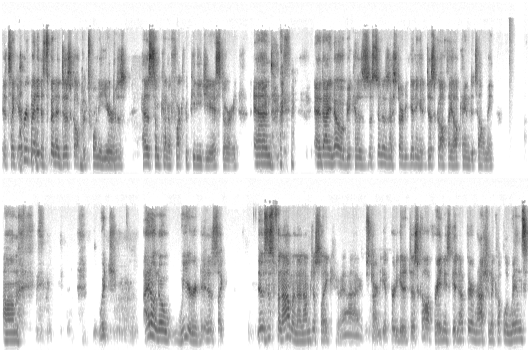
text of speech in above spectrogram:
it's like everybody that's been in disc golf for 20 years has some kind of fuck the PDGA story. And and I know because as soon as I started getting at disc golf, they all came to tell me. Um, which I don't know, weird. It's like there's this phenomenon. I'm just like, yeah, I'm starting to get pretty good at disc golf. Rating's getting up there, notching a couple of wins.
